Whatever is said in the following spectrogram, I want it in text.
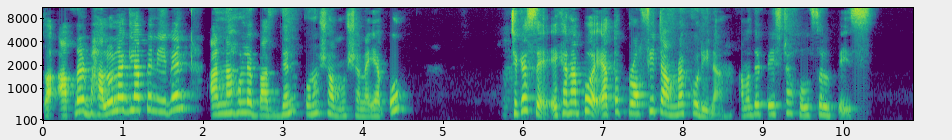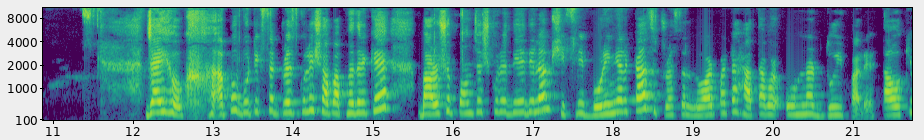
তো আপনার ভালো লাগলে আপনি নেবেন, আর না হলে বাদ দেন, কোনো সমস্যা নাই আপু। ঠিক আছে? এখানে আপু, এত প্রফিট আমরা করি না। আমাদের পেজটা হোলসেল পেজ যাই হোক আপু বুটিক্সের ড্রেসগুলি সব আপনাদেরকে বারোশো পঞ্চাশ করে দিয়ে দিলাম। শিফলি বোরিং এর কাজ, ড্রেসের লোয়ার পাটা হাতে আবার ওনার দুই পারে। তাও কি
